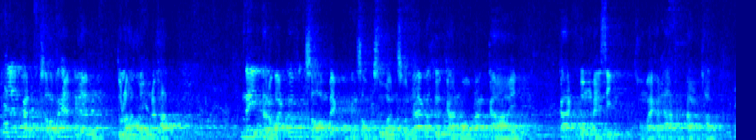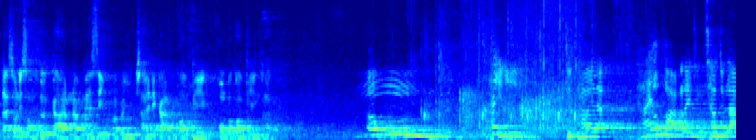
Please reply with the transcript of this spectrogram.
ให้เริ่มการฝึกซ้อมตั้งแต่เดือน ตุลาคมนะครับ ในแต่ละวันก็ฝึกซ้อมแบ่งออกเป็น 2 ส่วน ส่วนแรกก็คือการวอร์มร่างกาย การควงเบสิกของไม้คาทาต่างๆครับ และส่วนที่ 2 คือการนำเบสิกมาประยุกต์ใช้ในการประกอบเพลงควงประกอบเพลงครับโอ้โหถ้าอย่างนี้สุดท้ายแล้วสุดท้ายต้องฝากอะไรถึงชาวจุฬา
